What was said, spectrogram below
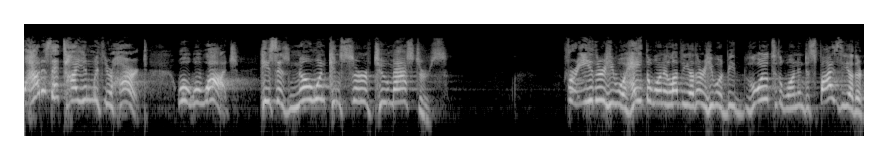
How does that tie in with your heart? Well, well, watch. He says no one can serve two masters. For either he will hate the one and love the other, or he will be loyal to the one and despise the other.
